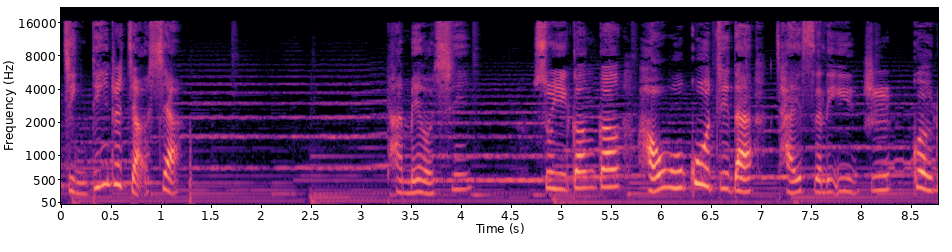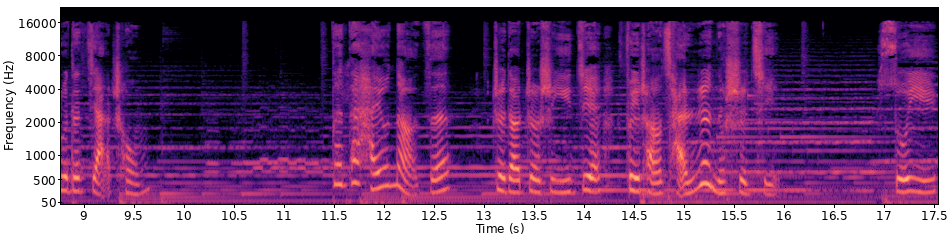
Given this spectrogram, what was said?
紧盯着脚下。他没有心。所以刚刚毫无顾忌地踩死了一只怪落的甲虫，但他还有脑子，知道这是一件非常残忍的事情，所以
